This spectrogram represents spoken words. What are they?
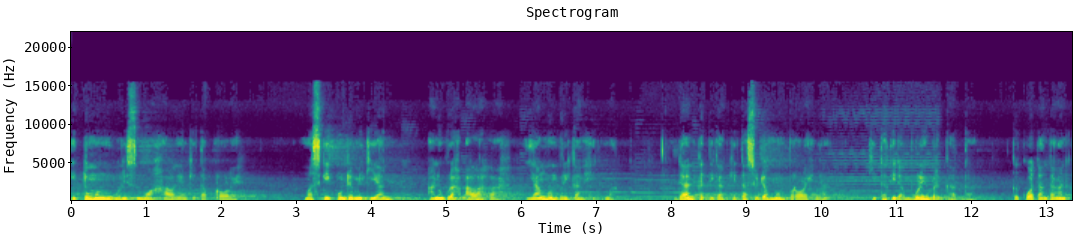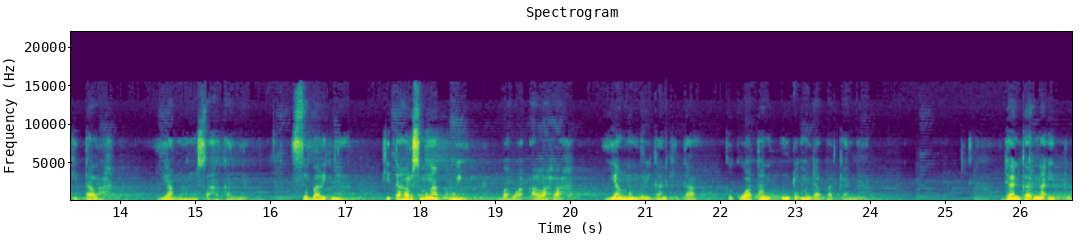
itu mengungguli semua hal yang kita peroleh. Meskipun demikian, anugerah Allah lah yang memberikan hikmat. Dan ketika kita sudah memperolehnya, kita tidak boleh berkata, kekuatan tangan kita lah yang mengusahakannya. Sebaliknya, kita harus mengakui bahwa Allah lah yang memberikan kita kekuatan untuk mendapatkannya. Dan karena itu,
